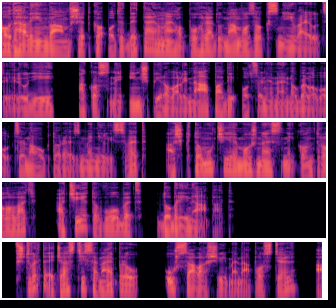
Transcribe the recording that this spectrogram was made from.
Odhalím vám všetko od detailného pohľadu na mozog snívajúcich ľudí, ako sny inšpirovali nápady ocenené Nobelovou cenou, ktoré zmenili svet, až k tomu, či je možné sny kontrolovať a či je to vôbec dobrý nápad. V štvrtej časti sa najprv usalašíme na posteľ a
